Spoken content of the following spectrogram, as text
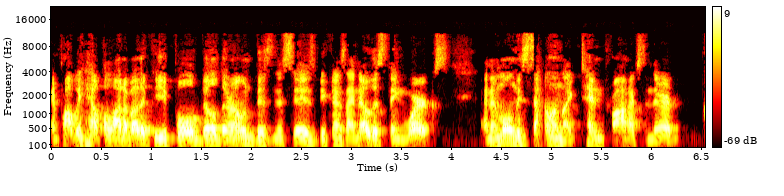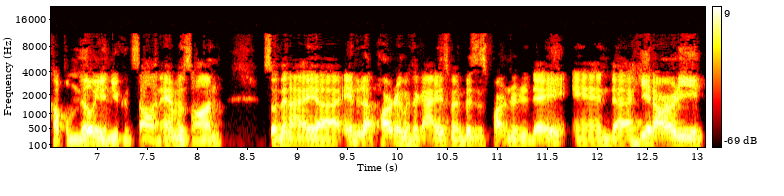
and probably help a lot of other people build their own businesses because I know this thing works. And I'm only selling like 10 products and there are a couple million you can sell on Amazon. So then I uh, ended up partnering with a guy who's my business partner today, and uh, he had already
